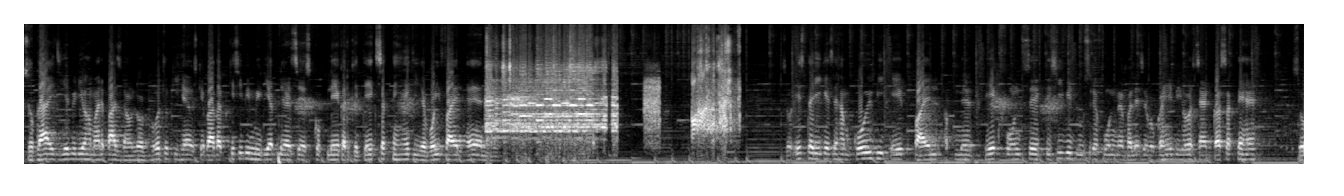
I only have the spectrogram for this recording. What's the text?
So गाइज़ ये वीडियो हमारे पास डाउनलोड हो चुकी है। उसके बाद आप किसी भी मीडिया प्लेयर से इसको प्ले करके देख सकते हैं कि ये वही फ़ाइल है या नहीं। इस तरीके से हम कोई भी एक फ़ाइल अपने एक फ़ोन से किसी भी दूसरे फ़ोन में भले से वो कहीं भी हो सेंड कर सकते हैं। सो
